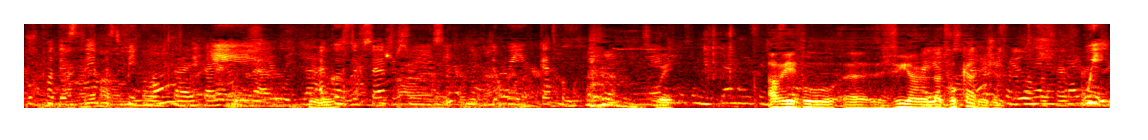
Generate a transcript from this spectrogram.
pour protester pacifiquement. Et à cause de ça, je suis ici depuis 4 mois. Oui. Avez-vous euh, vu un avocat déjà? Oui,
